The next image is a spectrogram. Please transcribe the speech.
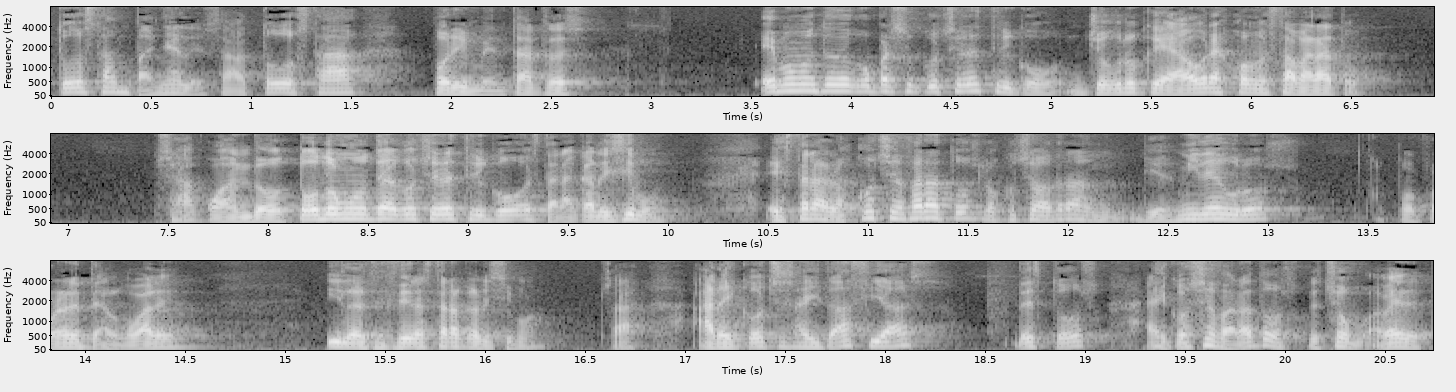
todo está en pañales, todo está por inventar. Entonces, ¿es momento de comprarse un coche eléctrico? Yo creo que ahora es cuando está barato. O sea, cuando todo el mundo tenga coche eléctrico, estará carísimo. Estarán los coches baratos, los coches valdrán 10.000 euros, por ponerte algo, ¿vale? Y la electricidad estará carísima. O sea, ahora hay coches, hay Dacias de estos, hay coches baratos. De hecho, a ver,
